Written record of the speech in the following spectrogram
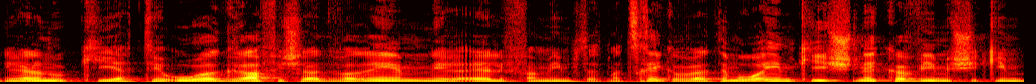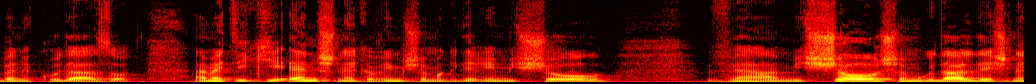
נראה לנו כי התיאור הגרפי של הדברים נראה לפעמים קצת מצחיק, אבל אתם רואים כי שני קווים משיקים בנקודה הזאת. האמת היא כי אין שני קווים שמגדירים מישור, והמישור שמוגדר על ידי שני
